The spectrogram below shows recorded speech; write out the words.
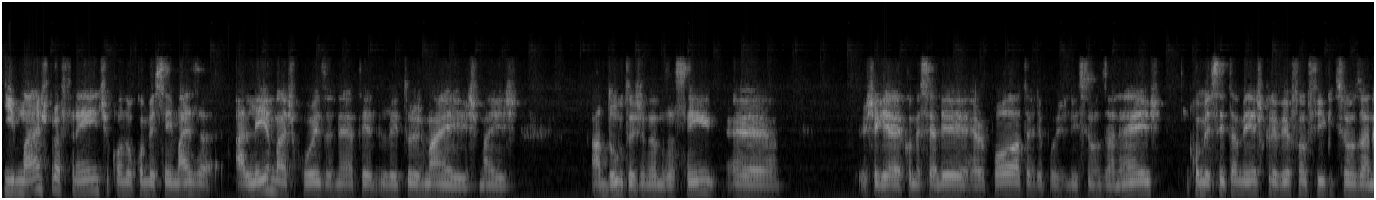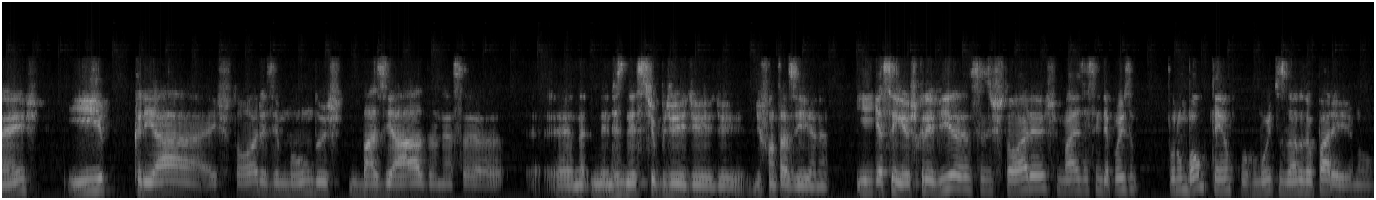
E mais para frente, quando eu comecei mais a, a, ler mais coisas, né? A ter leituras mais, mais adultas, digamos assim, é, eu cheguei a comecei a ler Harry Potter, depois li Senhor dos Anéis. Comecei também a escrever fanfic de Senhor dos Anéis. E criar histórias e mundos baseado nessa é, nesse tipo de, de, de, de, fantasia, né? E assim, eu escrevia essas histórias, mas assim, depois por um bom tempo, por muitos anos eu parei, não,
